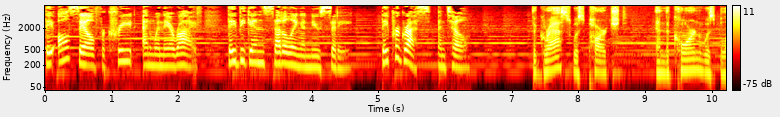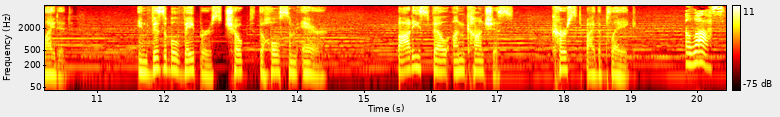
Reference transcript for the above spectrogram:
they all sail for Crete and when they arrive, they begin settling a new city. They progress until the grass was parched and the corn was blighted. Invisible vapors choked the wholesome air. Bodies fell unconscious, cursed by the plague. Alas,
